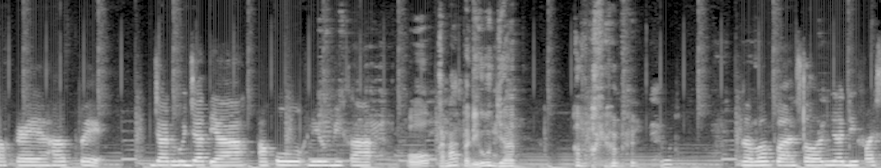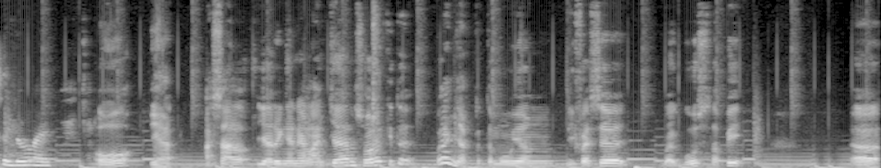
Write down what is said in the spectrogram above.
Pakai HP. Jangan hujat ya. Aku newbie, Kak. Oh, kenapa dihujat? Kalau pakai HP? Gak apa-apa, soalnya device-nya jelek. Oh, ya asal jaringannya lancar. Soalnya kita banyak ketemu yang device-nya bagus, tapi eh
